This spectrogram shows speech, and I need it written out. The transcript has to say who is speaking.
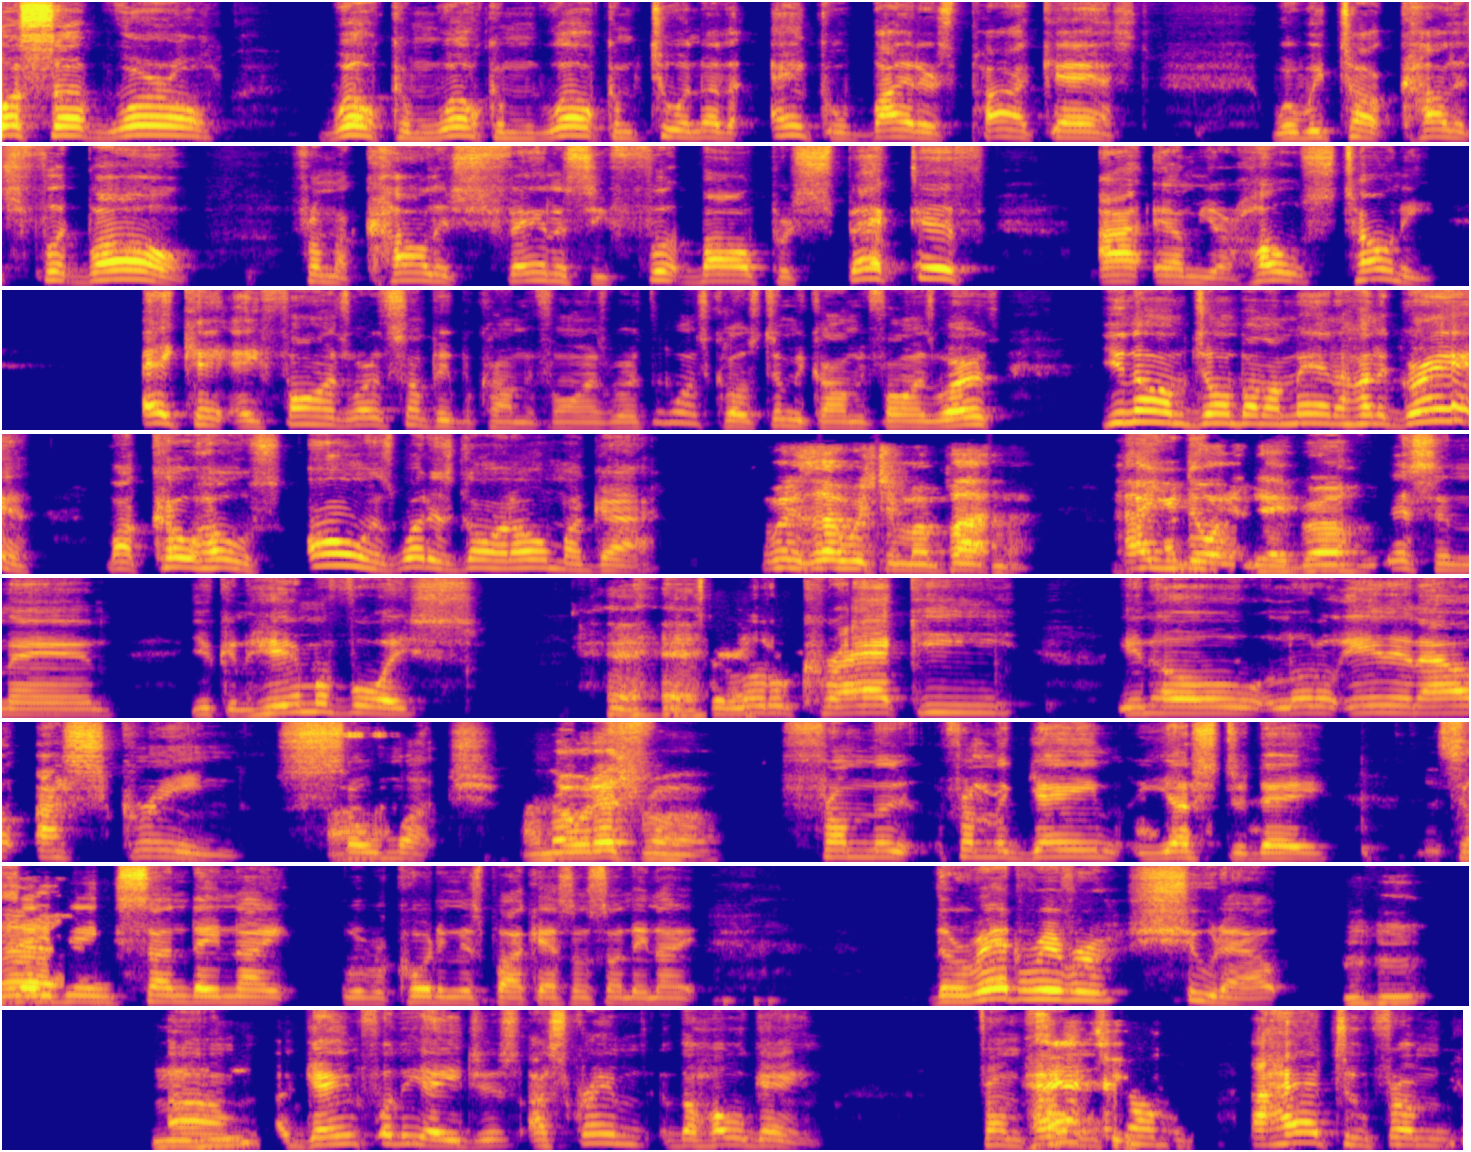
Speaker 1: What's up, world? Welcome, welcome, welcome to another Ankle Biters podcast where we talk college football from a college fantasy football perspective. I am your host, Tony, aka Farnsworth. Some people call me Farnsworth. The ones close to me call me Farnsworth. You know, I'm joined by my man, 100 Grand, my co host, Owens. What is going on, my guy?
Speaker 2: What is up with you, my partner? How you doing today, bro?
Speaker 1: Listen, man, you can hear my voice. It's a little cracky, you know, a little in and out. I screamed so
Speaker 2: Uh,
Speaker 1: much
Speaker 2: I know where that's from.
Speaker 1: from the from the game yesterday.
Speaker 2: Yes,
Speaker 1: Today
Speaker 2: sir.
Speaker 1: being Sunday night, we're recording this podcast on Sunday night. The Red River Shootout,
Speaker 2: Mhm. Mhm.
Speaker 1: um, a game for the ages. I screamed the whole game. From, from, from- I had to from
